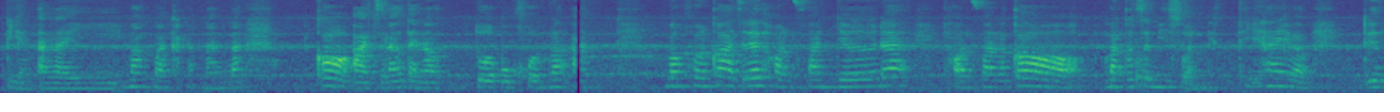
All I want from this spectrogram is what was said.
เปลี่ยนอะไรมากมายขนาดนั้นนะ ก็อาจจะแล้วแต่เราตัวบุคคลว่าบางคนก็อาจจะได้ถอนฟันเยอะได้ถอนฟันแล้วก็มันก็จะมีส่วนที่ให้แบบ ดึง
